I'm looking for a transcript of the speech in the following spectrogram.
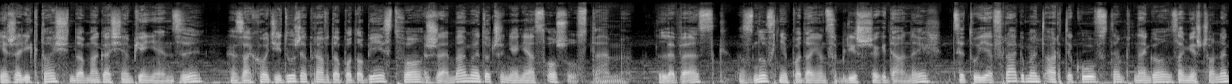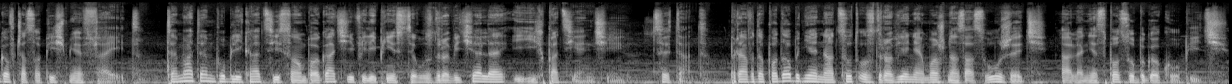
Jeżeli ktoś domaga się pieniędzy, zachodzi duże prawdopodobieństwo, że mamy do czynienia z oszustem. Lewesk, znów nie podając bliższych danych, cytuje fragment artykułu wstępnego zamieszczonego w czasopiśmie Fate. Tematem publikacji są bogaci filipińscy uzdrowiciele i ich pacjenci. Cytat. Prawdopodobnie na cud uzdrowienia można zasłużyć, ale nie sposób go kupić.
